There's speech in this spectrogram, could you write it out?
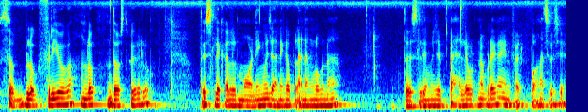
सब लोग फ्री होगा, हम लोग, दोस्त वगैरह लोग। तो इसलिए कल मॉर्निंग में जाने का प्लान हम लोग बनाया। तो इसलिए मुझे पहले उठना पड़ेगा इनफैक्ट पाँच बजे।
